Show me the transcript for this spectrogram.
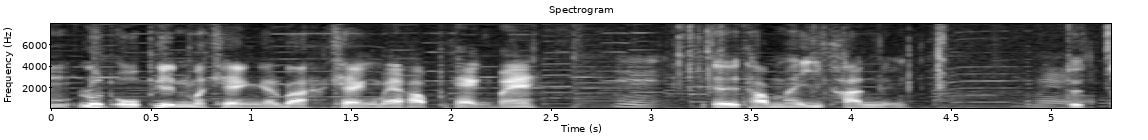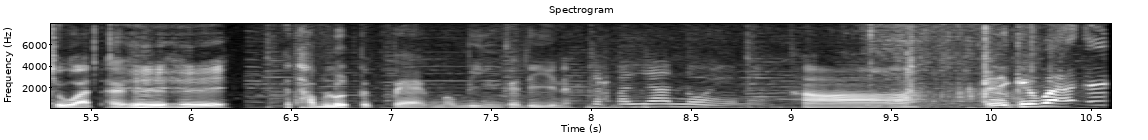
ำรถโอเพนมาแข่งกันป่ะ แข่งไหมครับ แข่งไหมอืมเดี๋ยวจะทำให้อีกคันหนึ่งไม่ จะเอาจวดเฮ้ยเฮ้ยถ้าทำรถแปลกๆมาวิ่งก็ดีนะจักรยานหน่อยนะฮะเอ้ยก็ว่าไอ้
